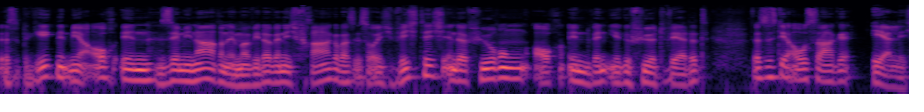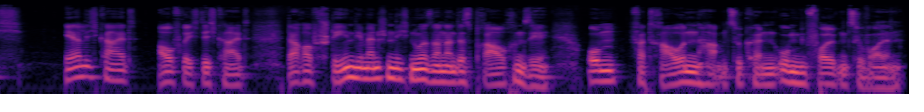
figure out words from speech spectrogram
Es begegnet mir auch in Seminaren immer wieder, wenn ich frage, was ist euch wichtig in der Führung, auch in, wenn ihr geführt werdet. Das ist die Aussage ehrlich. Ehrlichkeit, Aufrichtigkeit. Darauf stehen die Menschen nicht nur, sondern das brauchen sie, um Vertrauen haben zu können, um folgen zu wollen.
